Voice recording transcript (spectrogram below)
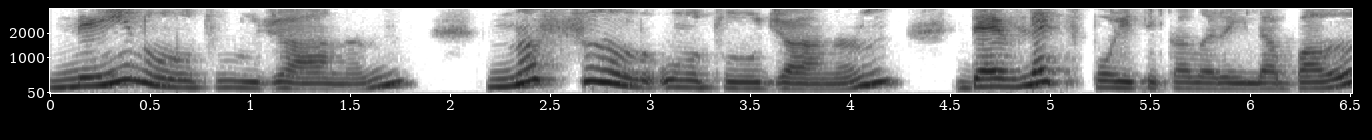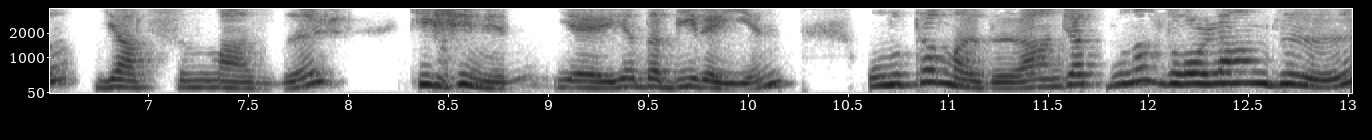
neyin unutulacağının, nasıl unutulacağının devlet politikalarıyla bağı yatsınmazdır. Kişinin ya da bireyin unutamadığı ancak buna zorlandığı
